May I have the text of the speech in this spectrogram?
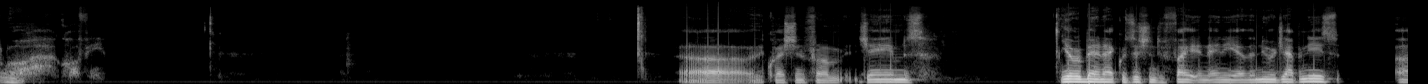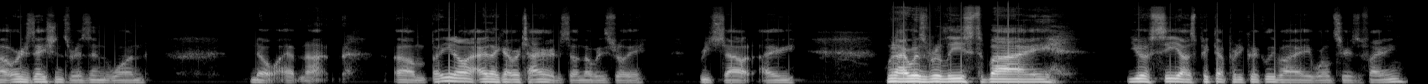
Oh, coffee. Uh, question from James. You ever been an acquisition to fight in any of the newer Japanese uh, organizations? Rizin one. No, I have not. Um, but you know, I like I retired, so nobody's really reached out. I when I was released by UFC, I was picked up pretty quickly by World Series of Fighting.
